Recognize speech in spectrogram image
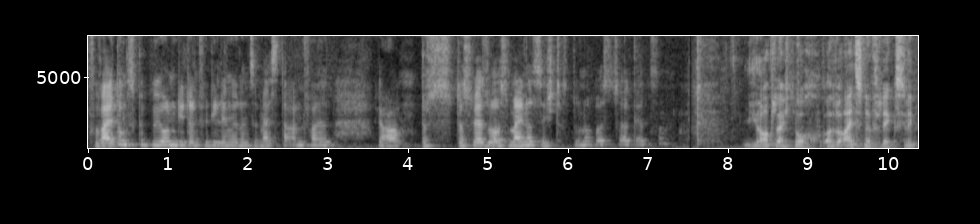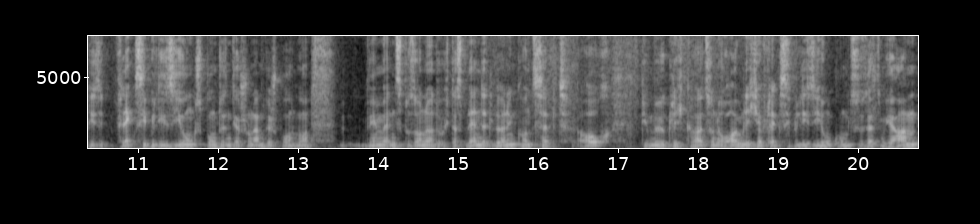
Verwaltungsgebühren, die dann für die längeren Semester anfallen ja, das, das wäre so aus meiner Sicht. Hast du noch was zu ergänzen? Ja, vielleicht noch, also einzelne Flexibilisierungspunkte sind ja schon angesprochen worden. Wir haben ja insbesondere durch das Blended Learning Konzept auch die Möglichkeit, so eine räumliche Flexibilisierung umzusetzen. Wir haben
